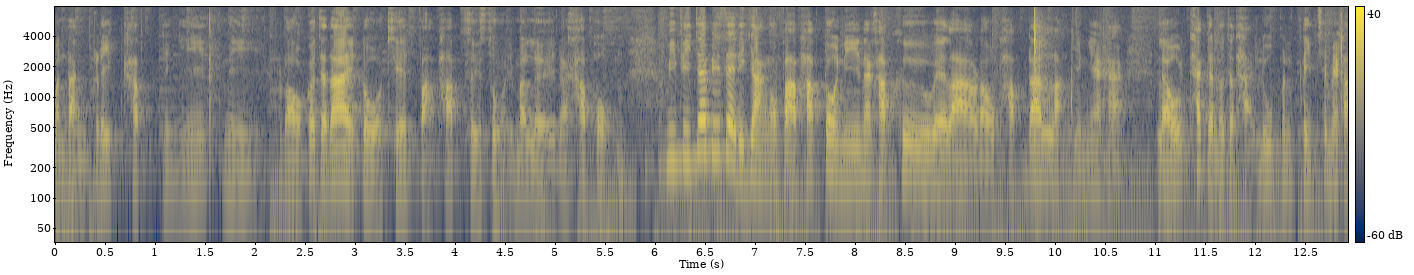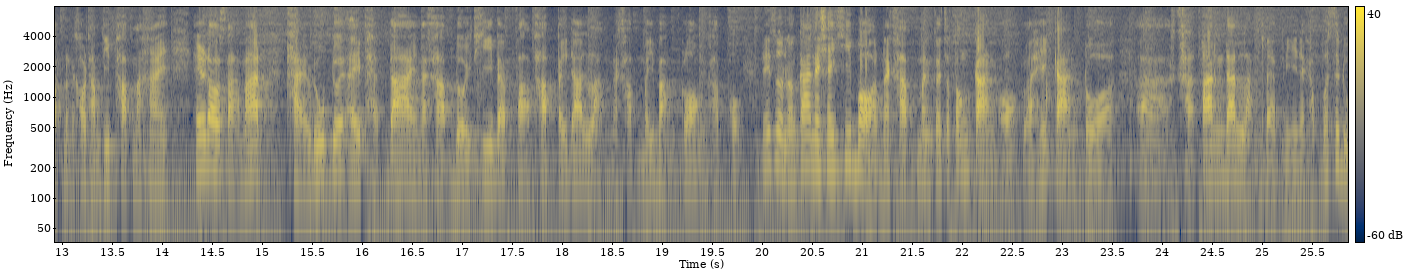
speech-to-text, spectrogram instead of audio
มันดังกริ๊กครับ อย่างนี้นี่ เราก็จะได้ตัวเคสฝาพับสวยๆมาเลยนะครับผมมีฟีเจอร์พิเศษอีกอย่างของฝาพับตัวนี้นะครับคือเวลาเราพับด้านหลังอย่างเงี้ยฮะแล้วถ้าเกิดเราจะถ่ายรูปมันติดใช่ไหมครับ มันเขาทำที่พับมาให้ ให้เราสามารถถ่ายรูปด้วย iPad ได้นะครับ โดยที่แบบฝาพับไปด้านหลังนะครับ ไม่บังกล้องครับผม ในส่วนของการใช้คีย์บอร์ดนะครับ มันก็จะต้องกางออกแล้วให้กางตัวขาตั้งด้านหลังแบบนี้นะครับ วัสดุ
